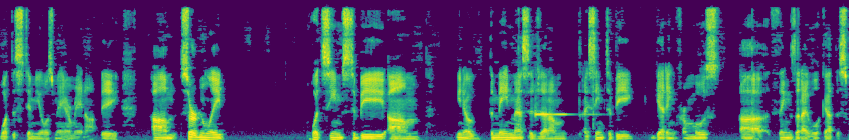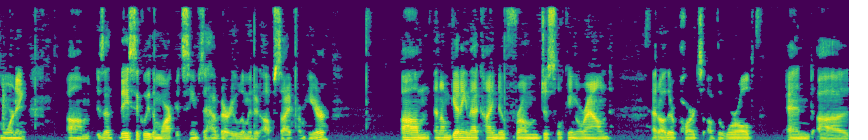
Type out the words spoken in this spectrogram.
what the stimulus may or may not be. Um, certainly, what seems to be, um, you know, the main message that I'm I seem to be getting from most uh, things that I look at this morning um, is that basically the market seems to have very limited upside from here. Um, and I'm getting that kind of from just looking around at other parts of the world and uh,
